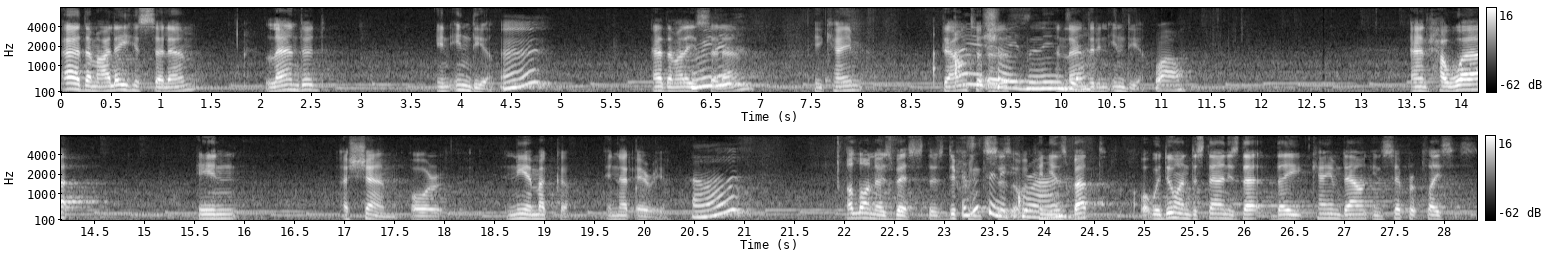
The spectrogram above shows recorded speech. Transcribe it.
Adam alayhi salam landed in India. Adam alayhi Really? salam, he came down Are to you sure earth he's in and India? landed in India. Wow. And Hawa in Asham or near Mecca in that area. Huh? Allah knows best. There's differences of Quran? opinions, but what we do understand is that they came down in separate places.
